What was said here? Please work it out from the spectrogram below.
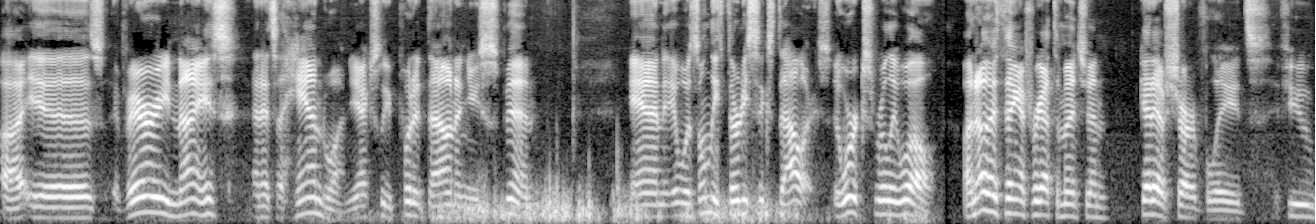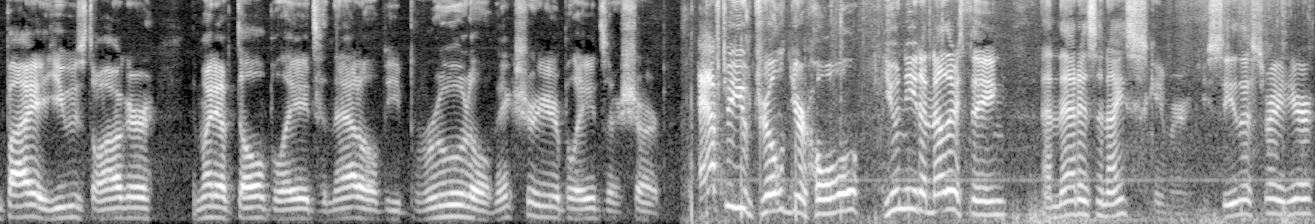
uh, is very nice and it's a hand one. You actually put it down and you spin and it was only $36. It works really well. Another thing I forgot to mention gotta have sharp blades. If you buy a used auger, it might have dull blades and that'll be brutal. Make sure your blades are sharp. After you've drilled your hole, you need another thing and that is an ice skimmer. You see this right here?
